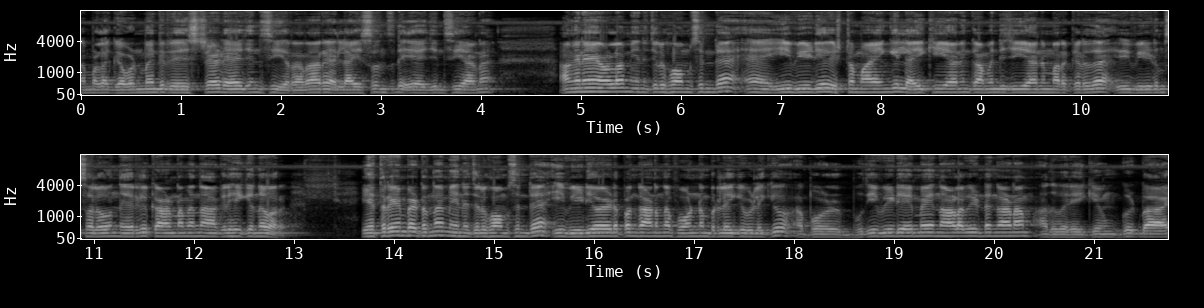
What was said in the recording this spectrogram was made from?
നമ്മളെ government registered agency RERA licensed ഏജൻസിയാണ്. അങ്ങനെയുള്ള മിനിച്ചൽ ഹോംസിന്റെ ഈ വീഡിയോ ഇഷ്ടമായെങ്കിൽ ലൈക്ക് ചെയ്യാനും കമന്റ് ചെയ്യാനും മറക്കരുത്. ഈ വീടും സ്ഥലവും നേരിൽ കാണണമെന്ന് ആഗ്രഹിക്കുന്നവർ എത്രയും പെട്ടെന്ന് മിനിച്ചൽ ഹോംസിന്റെ ഈ വീഡിയോയോടൊപ്പം കാണുന്ന ഫോൺ നമ്പറിലേക്ക് വിളിക്കൂ. അപ്പോൾ പുതിയ വീഡിയോയുമായി നാളെ വീണ്ടും കാണാം. അതുവരേക്കും ഗുഡ് ബൈ.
